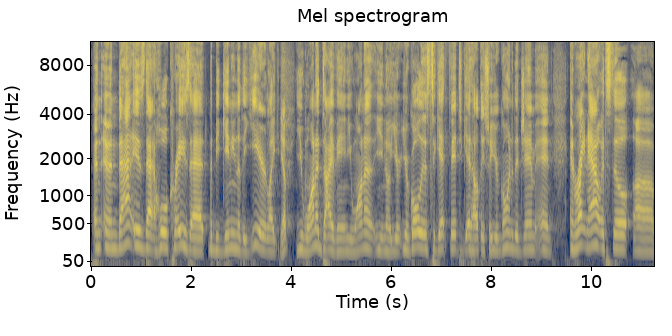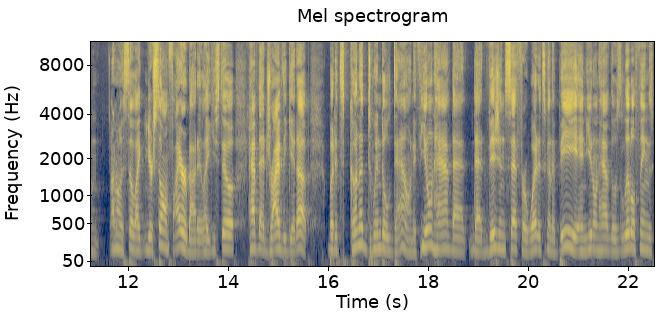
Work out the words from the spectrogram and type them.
And and that is that whole craze at the beginning of the year. Like, Yep. you want to dive in. You want to, you know, your your goal is to get fit, to get healthy. So you're going to the gym, and and right now it's still, um, I don't know, it's still like you're still on fire about it. Like you still have that drive to get up, but it's gonna dwindle down if you don't have that that vision set for what it's gonna be, and you don't have those little things,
